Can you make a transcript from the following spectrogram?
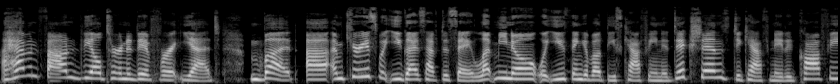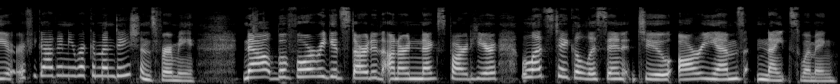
I haven't found the alternative for it yet. But uh, I'm curious what you guys have to say. Let me know what you think about these caffeine addictions, decaffeinated coffee, or if you got any recommendations for me. Now, before we get started on our next part here, let's take a listen to REM's Night Swimming.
